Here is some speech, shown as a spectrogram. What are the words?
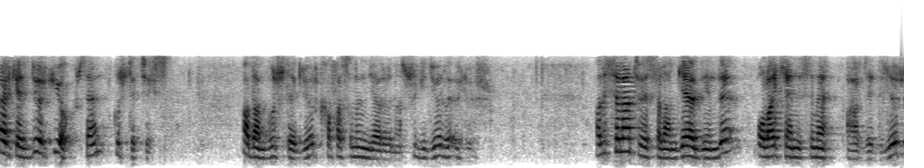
Herkes diyor ki yok. Sen gusledeceksin. Adam guslediyor. Kafasının yarığına su gidiyor ve ölüyor. Aleyhissalatü vesselam geldiğinde olay kendisine arz ediliyor.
